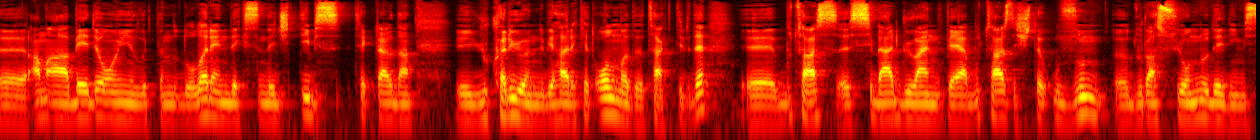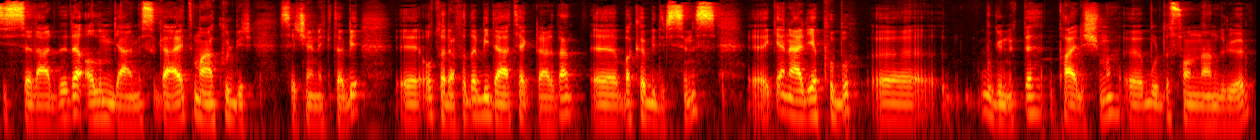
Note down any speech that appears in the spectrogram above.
Ee, ama ABD 10 yıllıklarında dolar endeksinde ciddi bir tekrardan e, yukarı yönlü bir hareket olmadığı takdirde e, bu tarz e, siber güven veya bu tarz işte uzun durasyonlu dediğimiz hisselerde de alım gelmesi gayet makul bir seçenek tabii. O tarafa da bir daha tekrardan bakabilirsiniz. Genel yapı bu. Bugünlük de paylaşımı burada sonlandırıyorum.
